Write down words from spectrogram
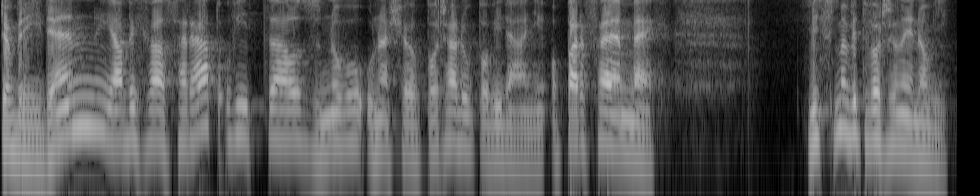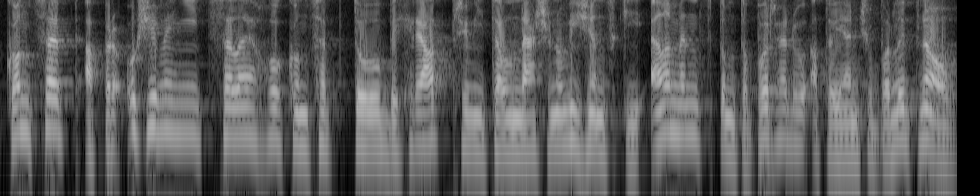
Dobrý den, já bych vás rád uvítal znovu u našeho pořadu povídání o parfémech. My jsme vytvořili nový koncept a pro oživení celého konceptu bych rád přivítal náš nový ženský element v tomto pořadu a to Janču Podlipnou.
